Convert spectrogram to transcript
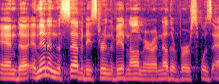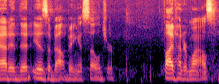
And, uh, and then in the 70s, during the Vietnam era, another verse was added that is about being a soldier 500 miles.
